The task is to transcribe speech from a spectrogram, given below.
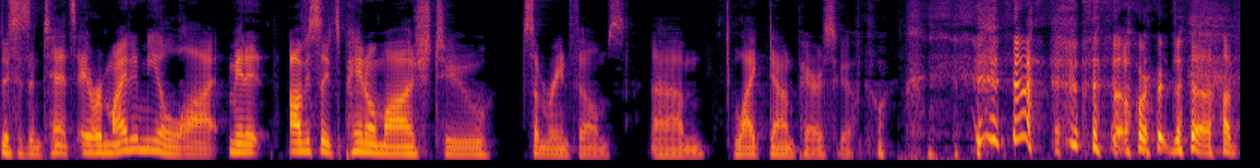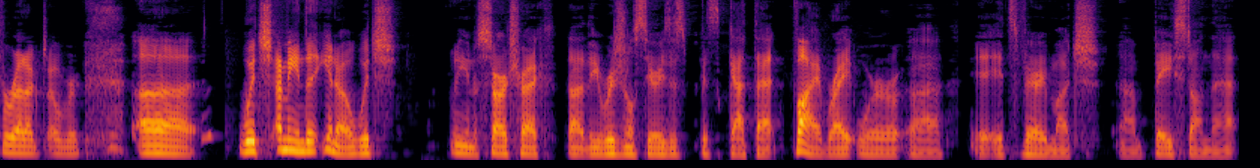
this is intense. It reminded me a lot i mean it obviously it's paying homage to submarine films um like down periscope or the hunt for red october uh which i mean the you know which you know star trek uh, the original series is it's got that vibe right where uh it's very much uh, based on that.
